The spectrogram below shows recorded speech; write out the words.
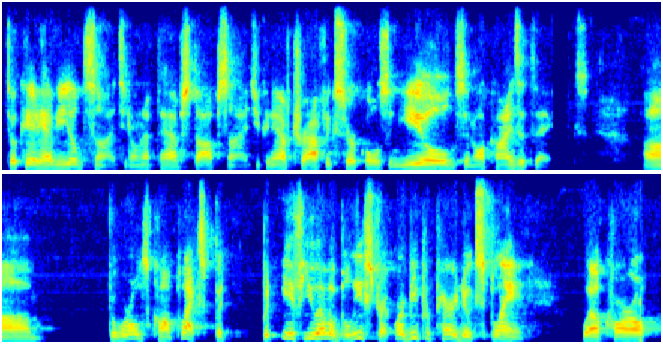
it's okay to have yield signs. You don't have to have stop signs. You can have traffic circles and yields and all kinds of things. Um, the world's complex, but but if you have a belief structure, or be prepared to explain, well, Carl,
